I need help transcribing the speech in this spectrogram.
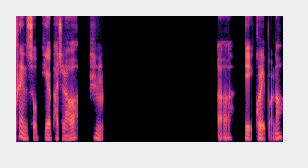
print ဆိုပြီးတော့ခါကျတော့ အာ a grade ပေါ့နော်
